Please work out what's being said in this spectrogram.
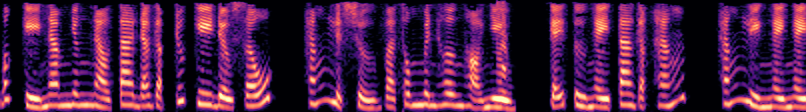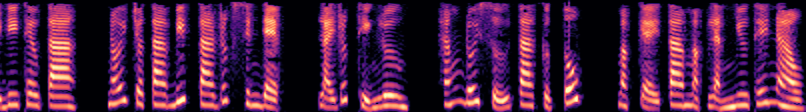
bất kỳ nam nhân nào ta đã gặp trước kia đều xấu, hắn lịch sự và thông minh hơn họ nhiều, kể từ ngày ta gặp hắn, hắn liền ngày ngày đi theo ta, nói cho ta biết ta rất xinh đẹp, lại rất thiện lương, hắn đối xử ta cực tốt, mặc kệ ta mặt lạnh như thế nào,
